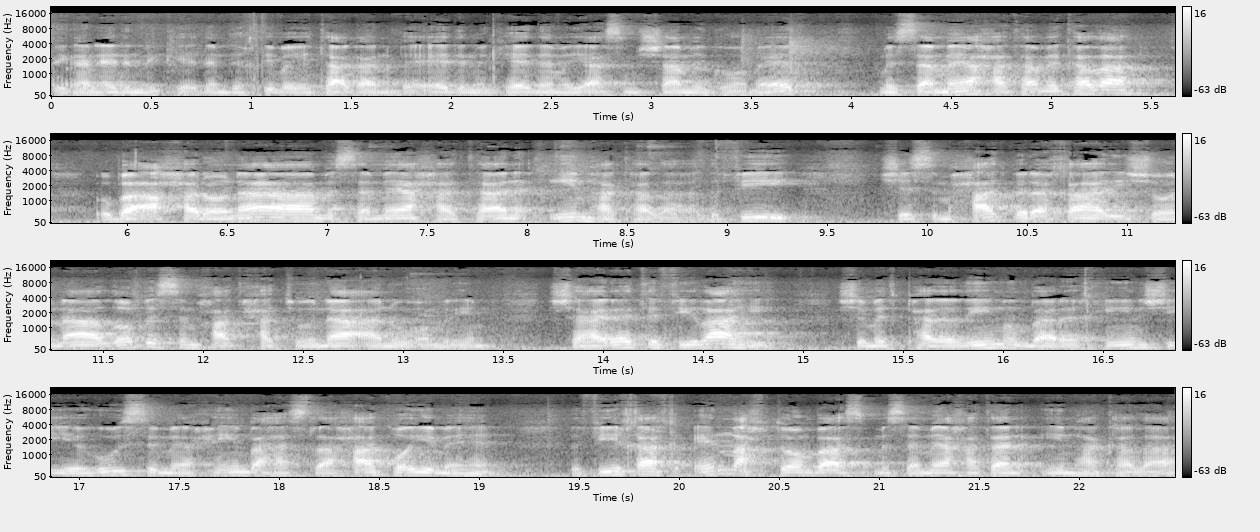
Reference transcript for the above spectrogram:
בגן עדן מקדם, דכתיב ויתגן בעדן מקדם וישם שם מגומד, משמח חתן וכלה. ובאחרונה משמח חתן עם הכלה, לפי ששמחת ברכה הראשונה לא בשמחת חתונה אנו אומרים, שהרי תפילה היא, שמתפללים ומברכים שיהיו שמחים בהצלחה כל ימיהם. לפיכך אין לחתום במשמח חתן עם הכלה,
